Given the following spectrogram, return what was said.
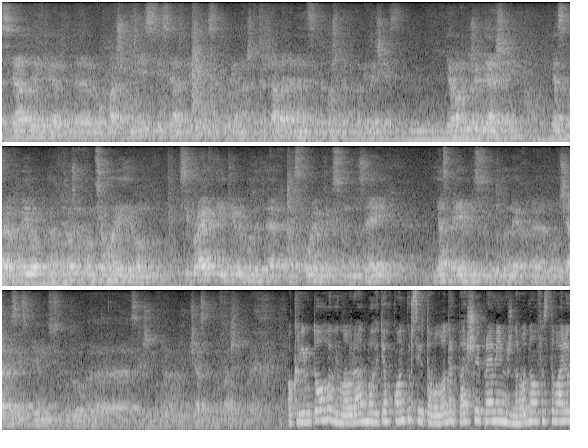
свято, яке буде у вашому місті, свято, яке святкує наша держава. Для мене це також велика честь. Я вам дуже вдячний. Я себе рахую е, художником цього регіону. Всі проекти, які ви будете е, створювати в цьому музеї, я з приємністю буду до них е, долучатися і з приємністю буду, скажімо так, учасником ваших. Окрім того, він лауреат багатьох конкурсів та володар першої премії міжнародного фестивалю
